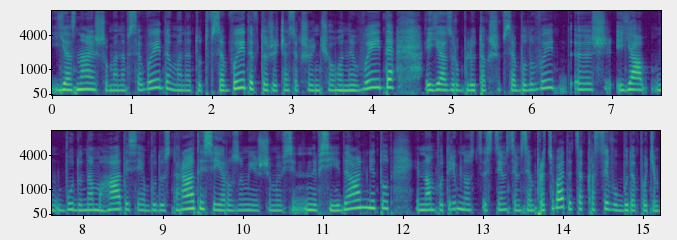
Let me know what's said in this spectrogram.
я знаю, що в мене все вийде, в мене тут все вийде. В той же час, якщо нічого не вийде, я зроблю так, щоб все було вийде. Я буду намагатися, я буду старатися. Я розумію, що ми всі не всі ідеальні тут, і нам потрібно з цим цим, цим працювати. Це красиво буде потім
